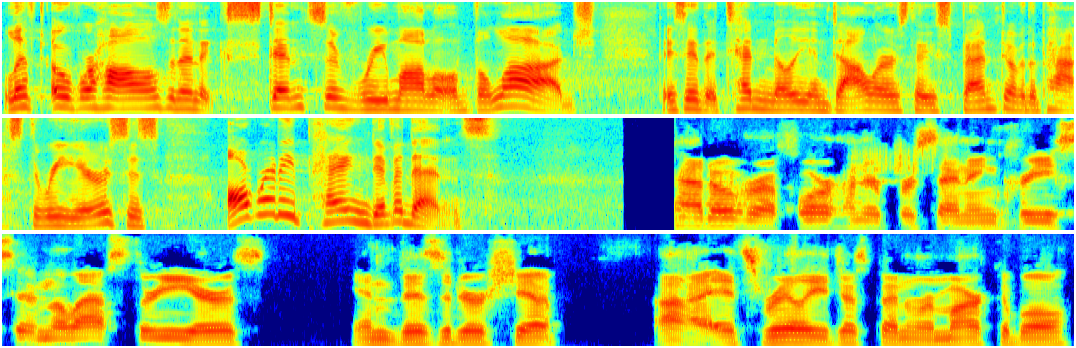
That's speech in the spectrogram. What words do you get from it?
lift overhauls, and an extensive remodel of the lodge. They say the $10 million they've spent over the past three years is already paying dividends. Had over a 400% increase in the last three years in visitorship. Uh, it's really just been remarkable.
